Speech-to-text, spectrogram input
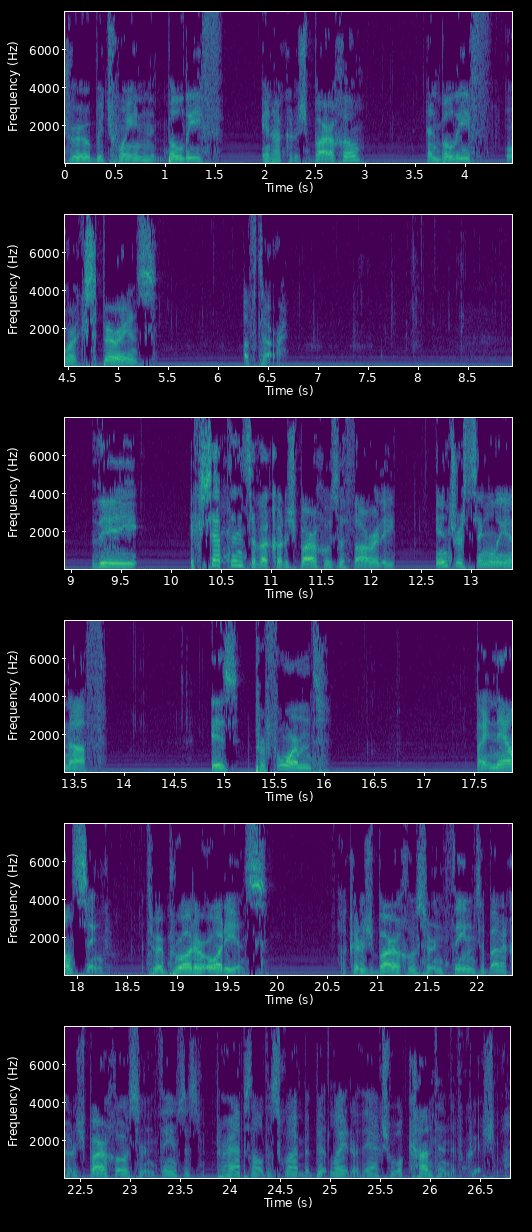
drew between belief in HaKadosh Baruch Hu and belief or experience of Torah. The acceptance of HaKadosh Baruch Hu's authority, interestingly enough, is performed by announcing to a broader audience HaKadosh Baruch Hu, certain themes about HaKadosh Baruch Hu, certain themes that perhaps I'll describe a bit later, the actual content of Kriya Shema.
